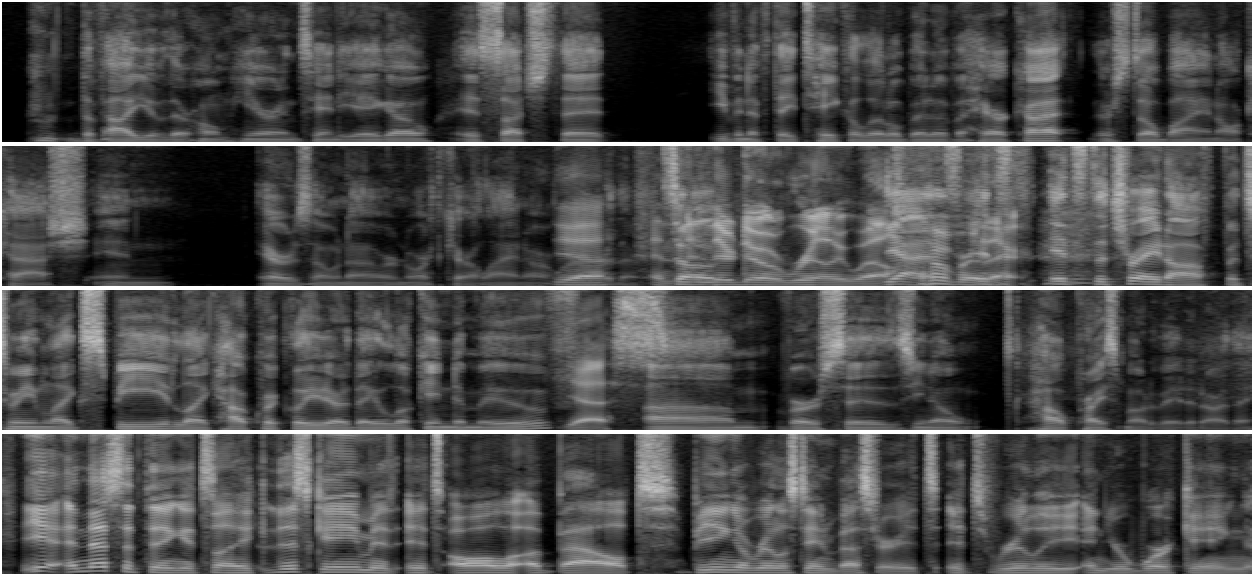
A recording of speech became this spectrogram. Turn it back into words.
the value of their home here in San Diego is such that even if they take a little bit of a haircut, they're still buying all cash in Arizona or North Carolina or Yeah, wherever they're. and, so and they're doing really well yeah, over it's, there. it's the trade off between like speed, like how quickly are they looking to move, Yes. um, versus you know how price motivated are they? Yeah, and that's the thing. It's like this game. It, it's all about being a real estate investor. It's it's really, and you're working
